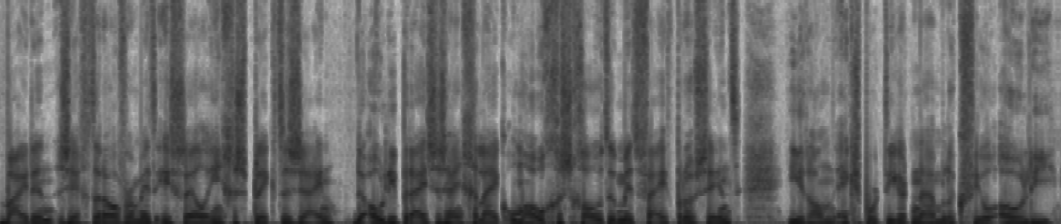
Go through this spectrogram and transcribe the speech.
Biden zegt erover met Israël in gesprek te zijn. De olieprijzen zijn gelijk omhoog geschoten met 5%. Iran exporteert namelijk veel olie.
